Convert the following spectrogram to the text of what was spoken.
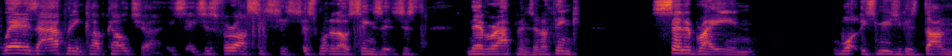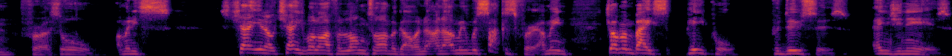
where does that happen in club culture? It's it's just for us. It's it's just one of those things that just never happens. And I think celebrating what this music has done for us all. I mean, it's, it's changed, you know, changed my life a long time ago. And, and I mean, we're suckers for it. I mean, drum and bass people, producers, engineers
